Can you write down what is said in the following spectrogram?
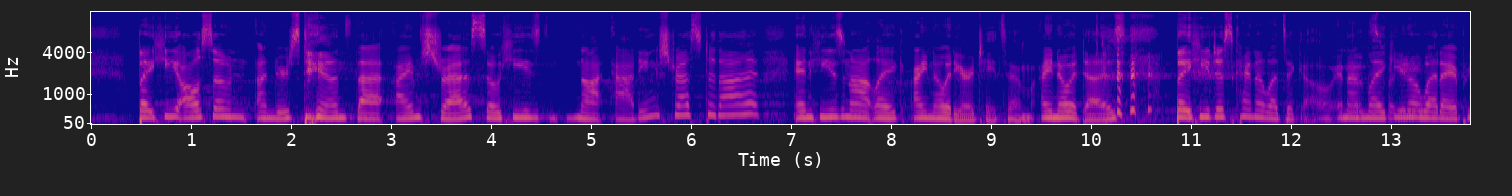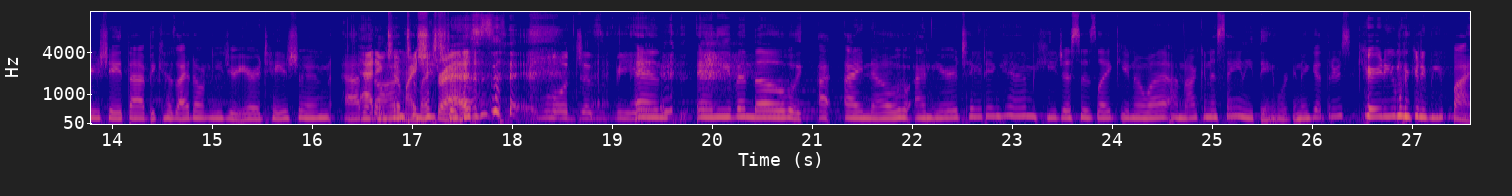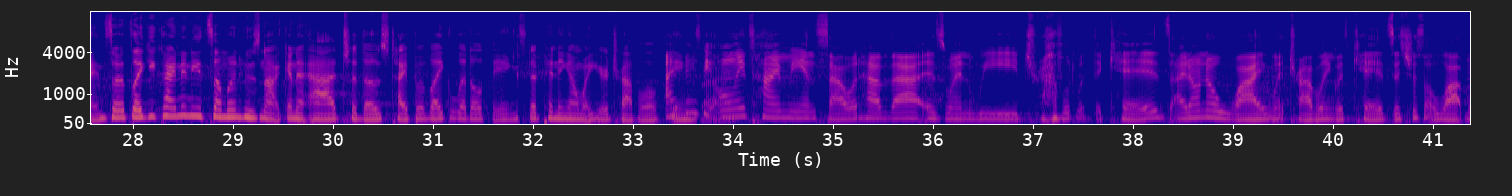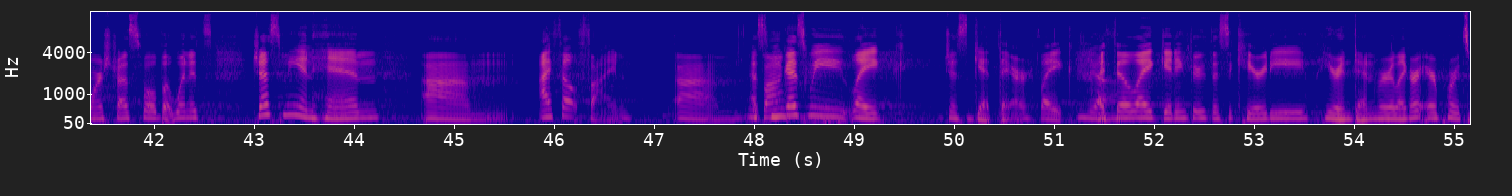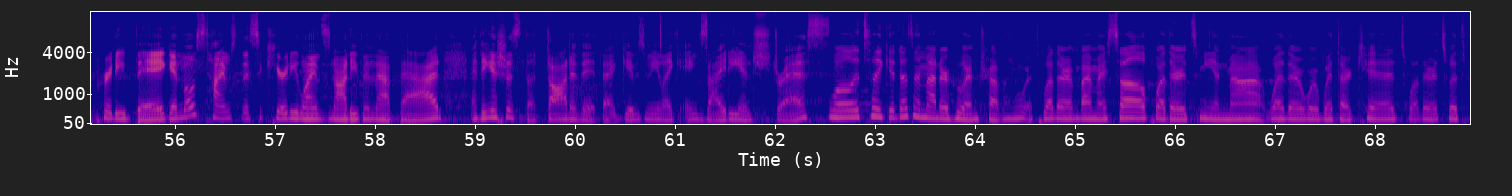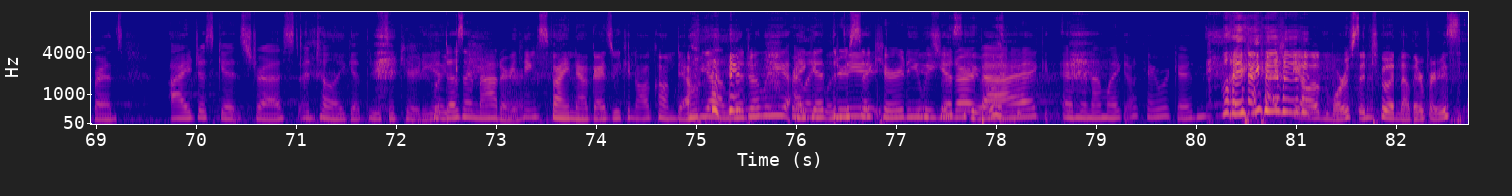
But he also understands that I'm stressed, so he's not adding stress to that. And he's not like, I know it irritates him. I know it does. but he just kind of lets it go. And I'm That's like, you know what? I appreciate that because I don't need your irritation added adding on to my, stress, stress. will just be and and even though I, I know I'm irritating him, he just is like, you know what? I'm not gonna say anything. We're gonna get through security. We're gonna be fine. So it's like you kind of need someone who's not gonna add to those type of like little things, depending on what your travel I think the are. only time me and Sal would have that is when we traveled with the kids. I don't know why when traveling with kids, it's just a lot more stressful. But when it's just me and him, um, I felt fine. Um, as long as we like just get there. Like I feel like getting through the security here in Denver, like our airport's pretty big and most times the security line's not even that bad. I think it's just the thought of it that gives me like anxiety and stress. Well, it's like it doesn't matter who I'm traveling with, whether I'm by myself, whether it's me and Matt, whether we're with our kids, whether it's with friends. I just get stressed until I get through security. Like, it doesn't matter. Everything's fine now, guys. We can all calm down. Yeah, literally, I like, get through security. We get our you." bag, and then I'm like, okay, we're good. Like, she all morphs into another person.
